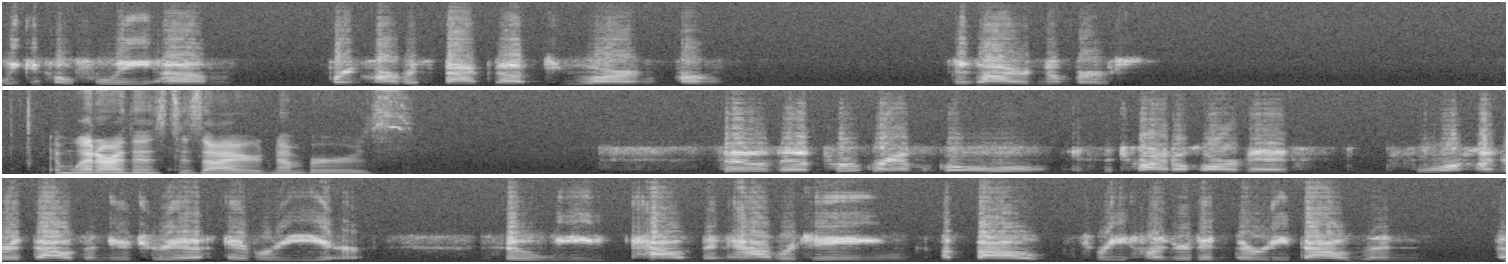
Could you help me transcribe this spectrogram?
we can hopefully um, bring harvest back up to our, our desired numbers. And what are those desired numbers? So the program goal is to try to harvest 400,000 nutria every year. So we have been averaging about 330,000 uh,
